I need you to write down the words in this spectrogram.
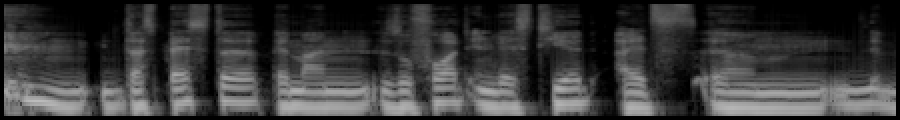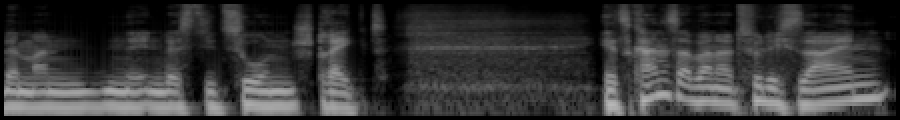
das Beste, wenn man sofort investiert, als ähm, wenn man eine Investition streckt. Jetzt kann es aber natürlich sein,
